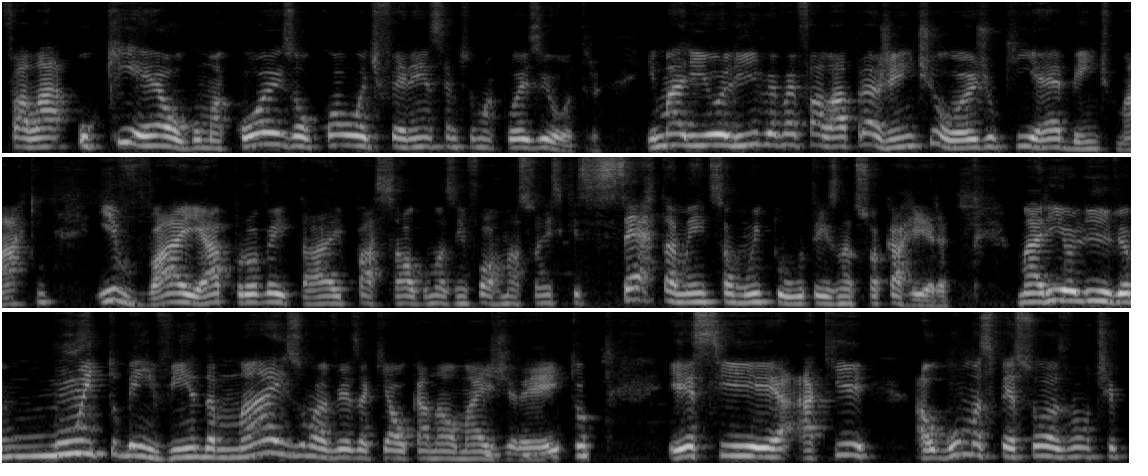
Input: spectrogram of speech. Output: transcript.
falar o que é alguma coisa ou qual a diferença entre uma coisa e outra. E Maria Olivia vai falar para a gente hoje o que é benchmarking e vai aproveitar e passar algumas informações que certamente são muito úteis na sua carreira. Maria Olivia, muito bem-vinda mais uma vez aqui ao canal Mais Direito. Esse aqui Algumas pessoas vão, te,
